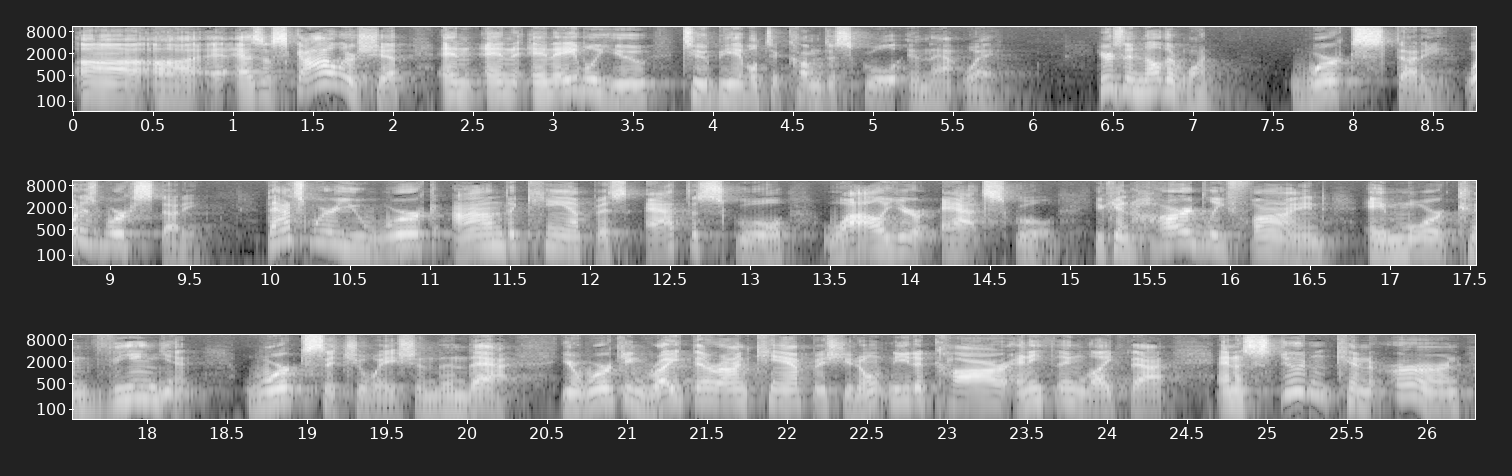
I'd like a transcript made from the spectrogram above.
uh, uh, as a scholarship and, and enable you to be able to come to school in that way. Here's another one work study. What is work study? That's where you work on the campus at the school while you're at school. You can hardly find a more convenient work situation than that. You're working right there on campus, you don't need a car, anything like that. And a student can earn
